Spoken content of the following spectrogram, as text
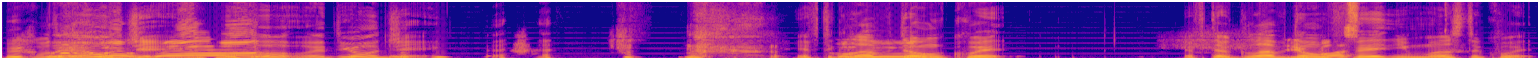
Look OJ. Oh, it's the OJ. if the glove don't quit, if the glove You don't must- fit, you must acquit.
